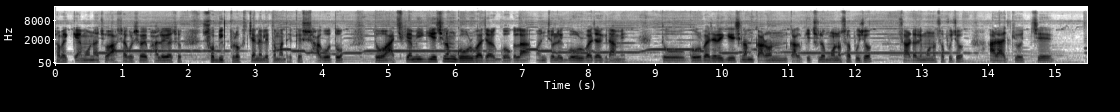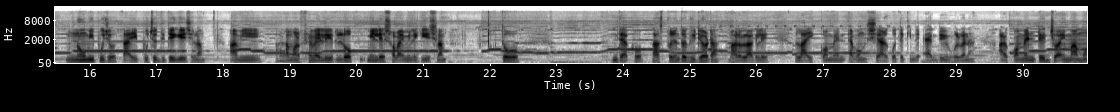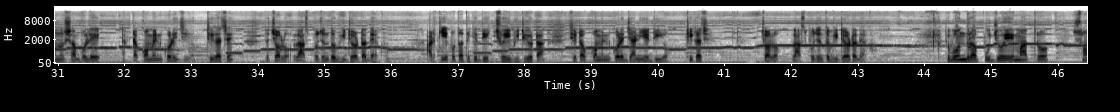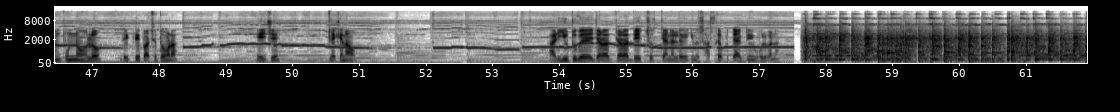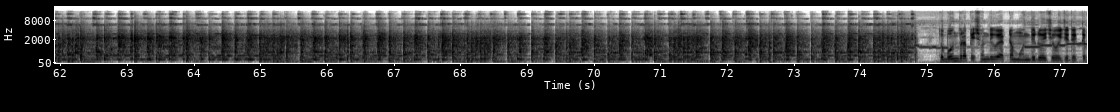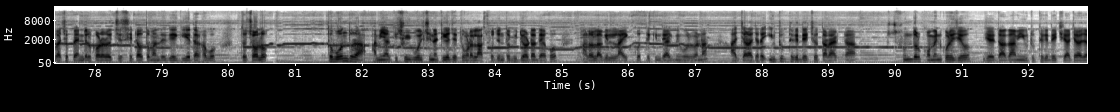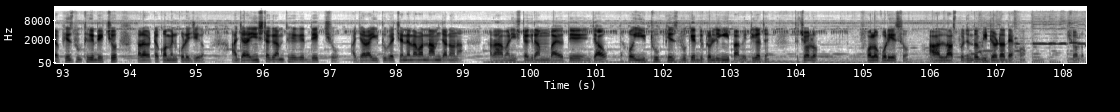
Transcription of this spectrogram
সবাই কেমন আছো? আশা করি সবাই ভালোই আছো। সবিক ব্লগস চ্যানেলে তোমাদেরকে স্বাগত। তো আজকে আমি গিয়েছিলাম গৌরবাজার, গোগলা অঞ্চলে, গৌরবাজার গ্রামে। তো গৌরবাজারে গিয়েছিলাম কারণ কালকে ছিল মনসা পুজো সাডালি মনসা পুজো, আর আজকে হচ্ছে নবমী পুজো, তাই পুজো দিতে গিয়েছিলাম। আমি আর আমার ফ্যামিলির লোক মিলে, সবাই মিলে গিয়েছিলাম। তো দেখো, লাস্ট পর্যন্ত ভিডিওটা। ভালো লাগলে লাইক, কমেন্ট এবং শেয়ার করতে কিন্তু একদমই ভুলবে না। আর কমেন্টে জয় মা মনসা বলে একটা কমেন্ট করে দিও ঠিক আছে? তো চলো লাস্ট পর্যন্ত ভিডিওটা দেখো। আর কে কোথা থেকে দেখছ এই ভিডিওটা, সেটাও কমেন্ট করে জানিয়ে দিও, ঠিক আছে? চলো লাস্ট পর্যন্ত ভিডিওটা দেখো। তো বন্ধুরা, পুজো এইমাত্র সম্পূর্ণ হলো, দেখতে পাচ্ছ তোমরা? এই যে, দেখে নাও। আর ইউটিউবে যারা যারা দেখছ চ্যানেলটাকে কিন্তু সাবস্ক্রাইব করতে একদমই ভুলবে না। তো বন্ধুরা, পেছন দিকেও একটা মন্দির রয়েছে, ওই যে দেখতে পাচ্ছ, প্যান্ডেল করা রয়েছে, সেটাও তোমাদেরকে গিয়ে দেখাবো। তো চলো। তো বন্ধুরা, আমি আর কিছুই বলছি না, ঠিক আছে? তোমরা লাস্ট পর্যন্ত ভিডিওটা দেখো। ভালো লাগলে লাইক করতে কিন্তু একদমই বলবে না। আর যারা যারা ইউটিউব থেকে দেখছ, তারা একটা সুন্দর কমেন্ট করে যেও, যে দাদা, আমি ইউটিউব থেকে দেখছি, আর যারা যারা ফেসবুক থেকে দেখছ, তারাও একটা কমেন্ট করে যেও। আর যারা ইনস্টাগ্রাম থেকে দেখছ, আর যারা ইউটিউবের চ্যানেল আমার নাম জানো না, তারা আমার ইনস্টাগ্রাম বায়োতে যাও। দেখো ইউটিউব ফেসবুকে দুটো লিঙ্কই পাবে, ঠিক আছে? তো চলো। ফলো করে এসো আর লাস্ট পর্যন্ত ভিডিওটা দেখো। চলো।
